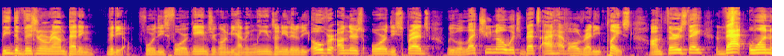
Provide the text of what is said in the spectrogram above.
The divisional round betting video for these four games. You're going to be having leans on either the over unders or the spreads. We will let you know which bets I have already placed on Thursday. That one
